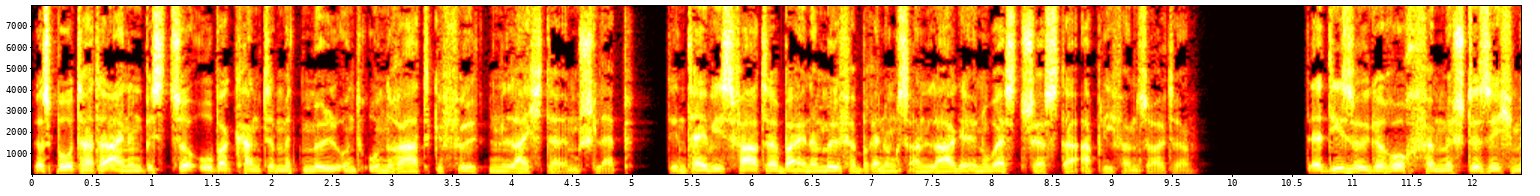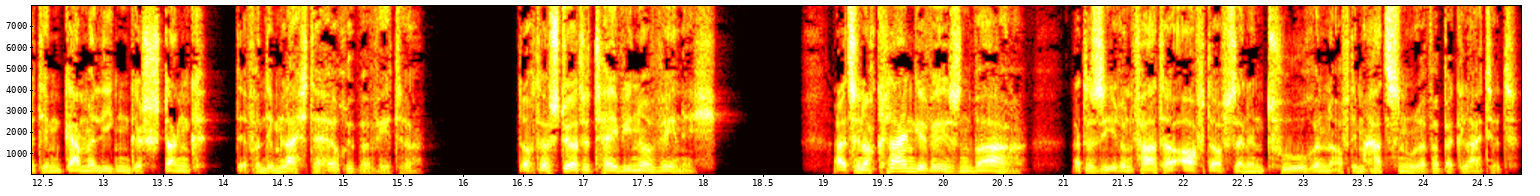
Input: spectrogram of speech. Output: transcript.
Das Boot hatte einen bis zur Oberkante mit Müll und Unrat gefüllten Leichter im Schlepp, den Tavys Vater bei einer Müllverbrennungsanlage in Westchester abliefern sollte. Der Dieselgeruch vermischte sich mit dem gammeligen Gestank, der von dem Leichter herüberwehte. Doch das störte Tavy nur wenig. Als sie noch klein gewesen war, hatte sie ihren Vater oft auf seinen Touren auf dem Hudson River begleitet.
